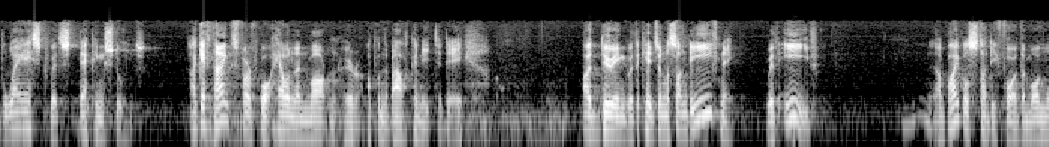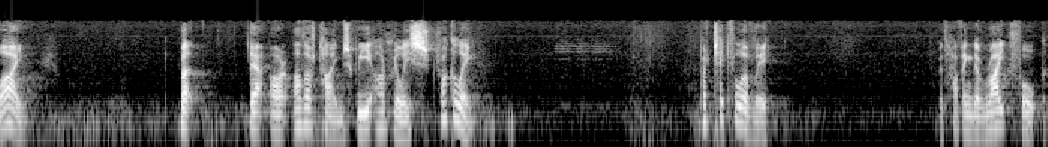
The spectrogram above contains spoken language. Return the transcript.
blessed with stepping stones. I give thanks for what Helen and Martin, who are up on the balcony today, are doing with the kids on a Sunday evening with Eve. A Bible study for them online. But there are other times we are really struggling, particularly with having the right folk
